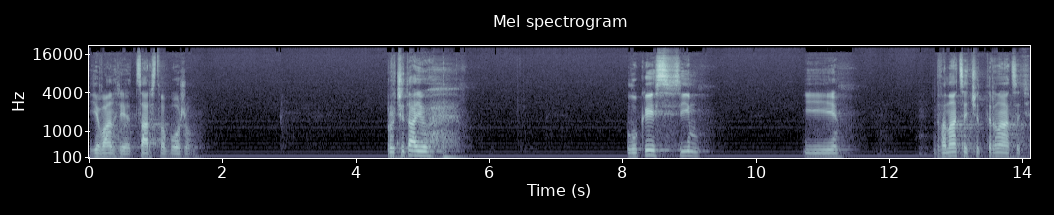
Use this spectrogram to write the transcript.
Євангеліє Царства Божого. Прочитаю Луки 7 і 12-14.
